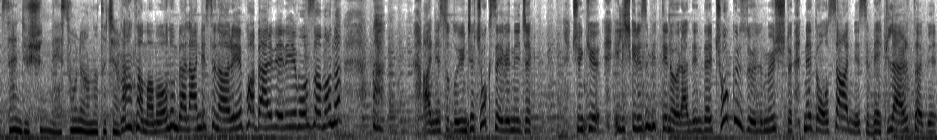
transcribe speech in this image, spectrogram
sen düşünme sonra anlatacağım. Ah, tamam oğlum ben annesini arayıp haber vereyim o zamana. Annesi duyunca çok sevinecek. Çünkü ilişkinizin bittiğini öğrendiğinde çok üzülmüştü. Ne de olsa annesi bekler tabii.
